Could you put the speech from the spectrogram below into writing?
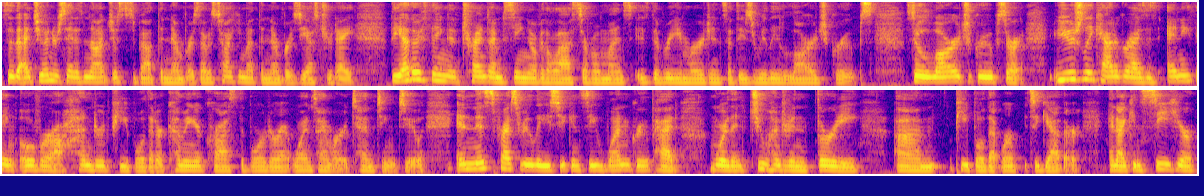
so that you understand it's not just about the numbers. I was talking about the numbers yesterday. The other thing, a trend I'm seeing over the last several months is the reemergence of these really large groups. So large groups are usually categorized as anything over a hundred people that are coming across the border at one time or attempting to. In this press release, you can see one group had more than 230 um, people that were together. And I can see here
